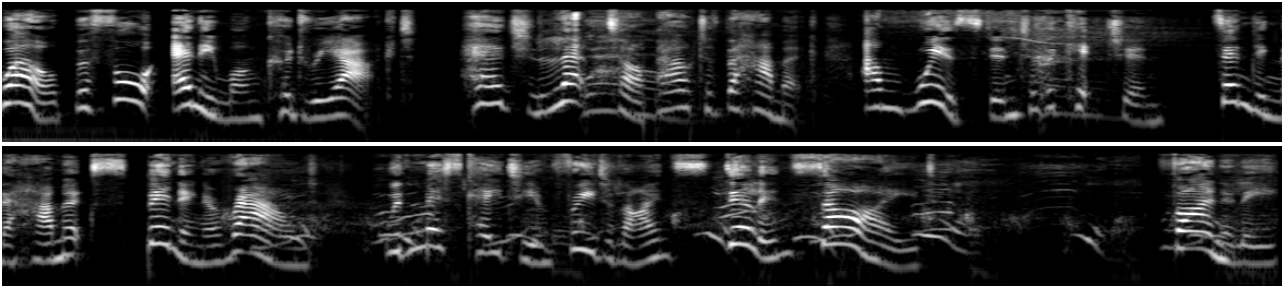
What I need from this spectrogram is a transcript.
Well, before anyone could react, Hedge leapt up out of the hammock and whizzed into the kitchen, sending the hammock spinning around, with Miss Katie and Friedeline still inside. Finally,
